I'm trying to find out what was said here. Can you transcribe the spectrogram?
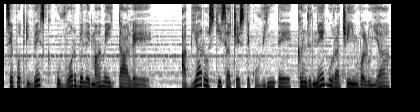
se potrivesc cu vorbele mamei tale. Abia rostise aceste cuvinte când negura ce învăluia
